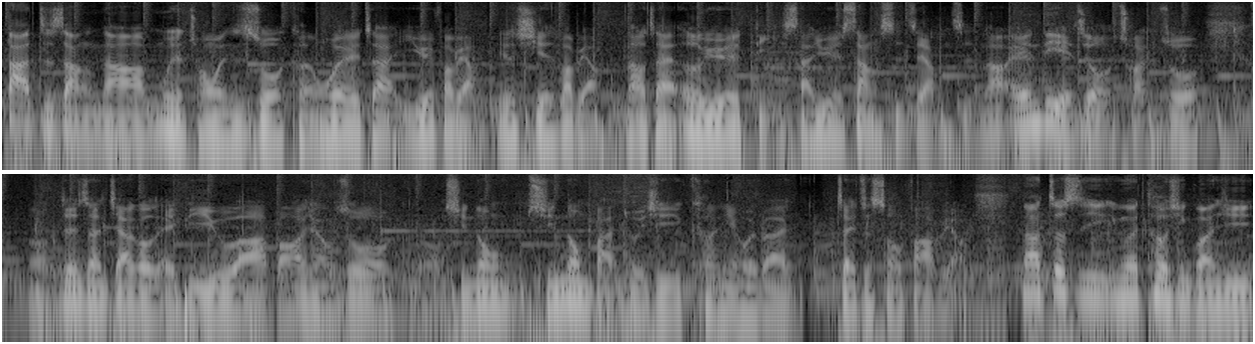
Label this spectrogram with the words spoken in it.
大致上，那目前传闻是说可能会在一月发表，也就是系列发表，然后在二月底三月上市这样子。然后 AMD 也是有传说，呃，任山架构的 APU 啊，包括像说呃行动行动版处理器，可能也会在在这时候发表。那这是因为特性关系，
